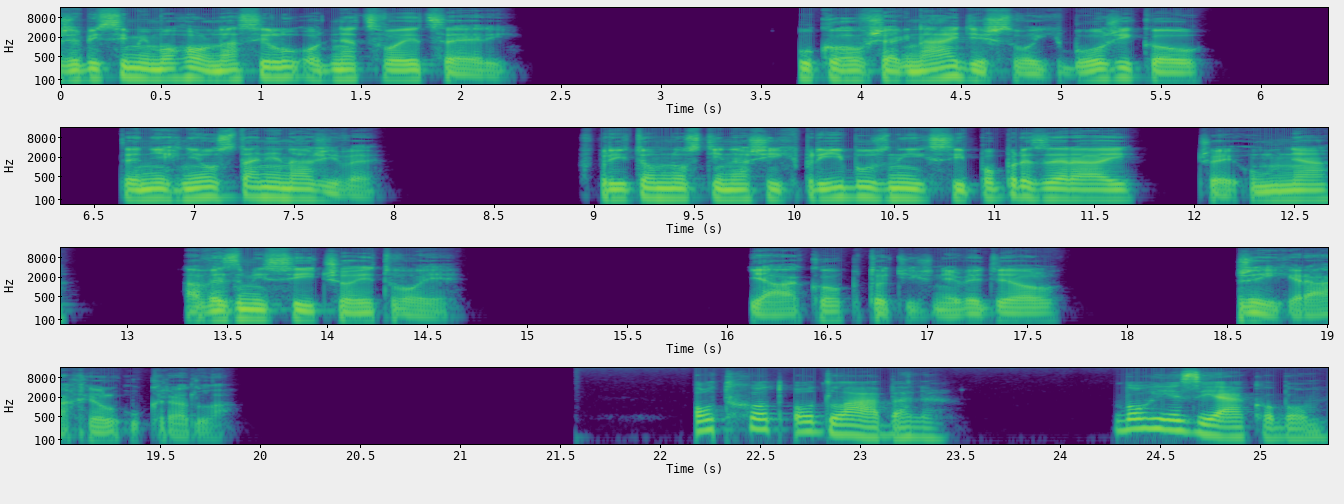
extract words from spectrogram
že by si mi mohol na silu odňať svoje céry. U koho však nájdeš svojich bôžikov, ten nech neostane nažive. V prítomnosti našich príbuzných si poprezeraj, čo je u mňa, a vezmi si, čo je tvoje. Jákob totiž nevedel, že ich Ráchel ukradla. Odchod od Lábana Boh je s Jákobom.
